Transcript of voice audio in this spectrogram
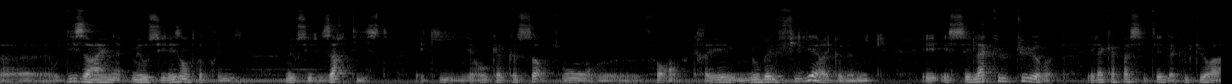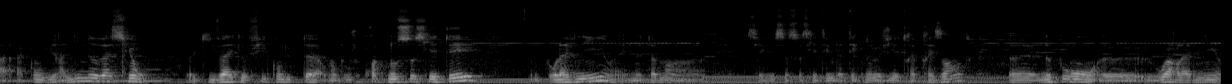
euh, au design, mais aussi les entreprises, mais aussi les artistes, et qui, en quelque sorte, vont euh, créer une nouvelle filière économique. Et, c'est la culture et la capacité de la culture à, conduire à l'innovation euh, qui va être le fil conducteur. Donc je crois que nos sociétés, pour l'avenir, et notamment euh, ces, sociétés où la technologie est très présente, euh, ne pourront euh, voir l'avenir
